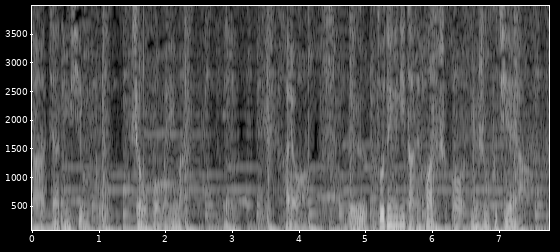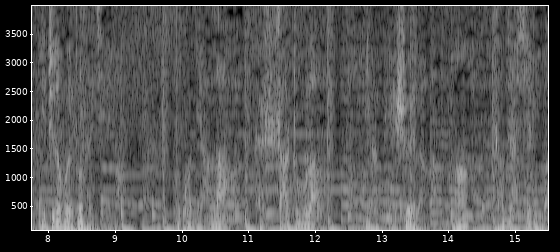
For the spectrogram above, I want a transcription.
啊，家庭幸福，生活美满。嗯，还有啊，呃，昨天给你打电话的时候，你为什么不接呀？你知道我有多担心你吗？都过年了，开始杀猪了，你可别睡了啊，长点心吧。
